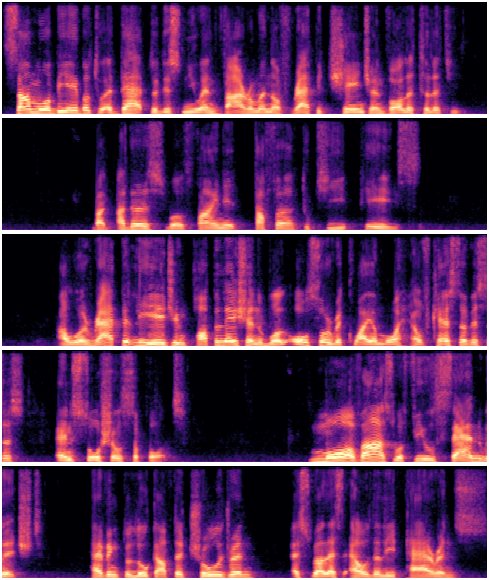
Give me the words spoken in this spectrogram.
Some will be able to adapt to this new environment of rapid change and volatility, but others will find it tougher to keep pace. Our rapidly aging population will also require more healthcare services and social support. More of us will feel sandwiched, having to look after children as well as elderly parents.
